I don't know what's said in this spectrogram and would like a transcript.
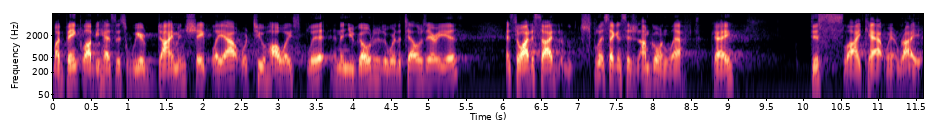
my bank lobby has this weird diamond shaped layout where two hallways split, and then you go to where the teller's area is. And so I decided, split second decision, I'm going left, okay? This sly cat went right.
